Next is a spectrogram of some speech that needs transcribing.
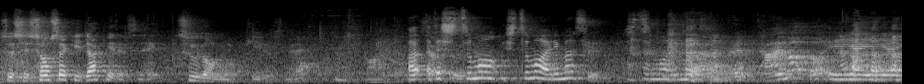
い。そして漱石だけですね。通論の木ですね。あ私質問質問あります？質問ありまタイムアッす いやいやいや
